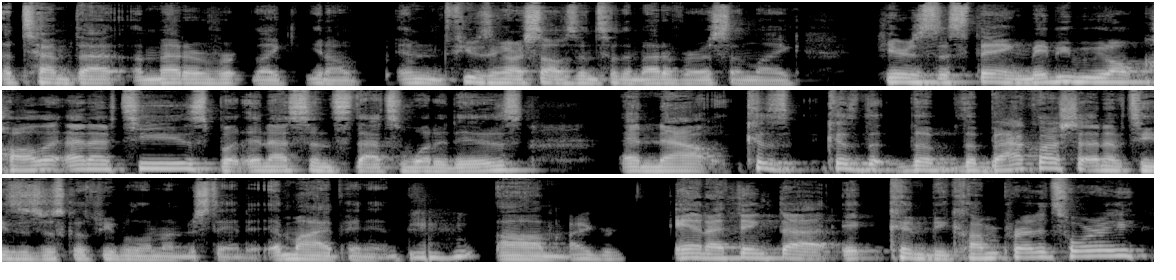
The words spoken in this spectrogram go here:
attempt at a metaverse, like you know, infusing ourselves into the metaverse, and like here's this thing. Maybe we don't call it NFTs, but in essence, that's what it is. And now, because because the, the the backlash to NFTs is just because people don't understand it, in my opinion. Mm-hmm. Um, I agree, and I think that it can become predatory,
